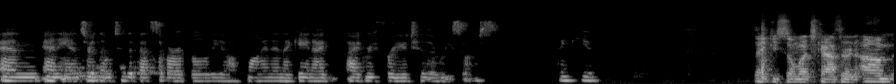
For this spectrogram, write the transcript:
and, and answer them to the best of our ability offline. And again, I, I'd refer you to the resource. Thank you. Thank you so much, Catherine. Um,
